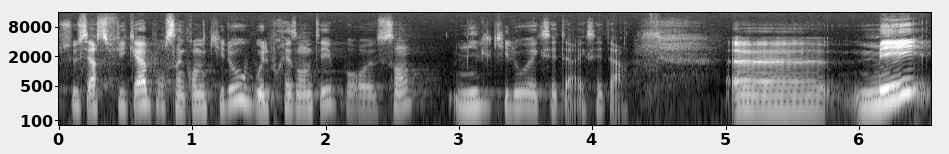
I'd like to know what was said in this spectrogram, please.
ce certificat pour 50 kg, vous pouvez le présenter pour 100, 1000 kg, etc. etc. Euh, mais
